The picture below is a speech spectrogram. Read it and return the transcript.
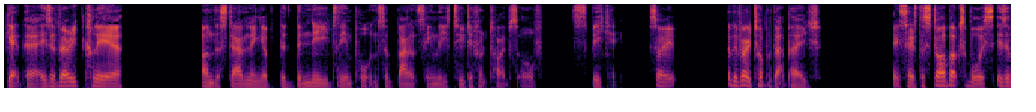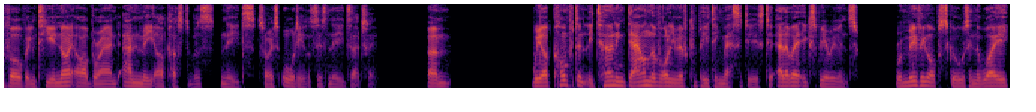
get there is a very clear understanding of the, the needs, the importance of balancing these two different types of speaking. So at the very top of that page, it says the Starbucks voice is evolving to unite our brand and meet our customers' needs. Sorry, it's audience's needs, actually. Um, we are confidently turning down the volume of competing messages to elevate experience, removing obstacles in the way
